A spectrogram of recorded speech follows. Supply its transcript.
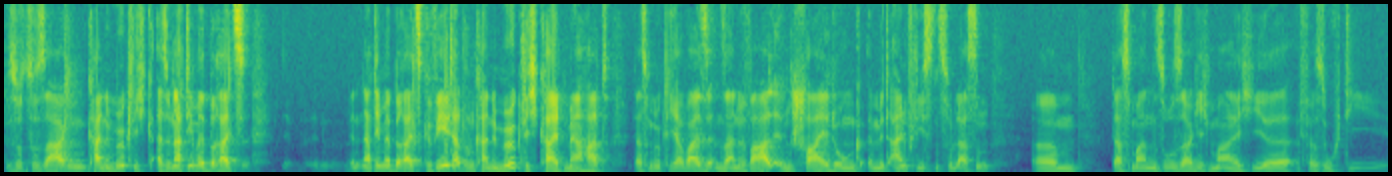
sozusagen keine Möglichkeit, also nachdem er bereits nachdem er bereits gewählt hat und keine Möglichkeit mehr hat, das möglicherweise in seine Wahlentscheidung äh, mit einfließen zu lassen, ähm, dass man so, sage ich mal, hier versucht, die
